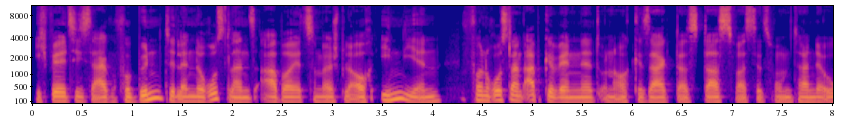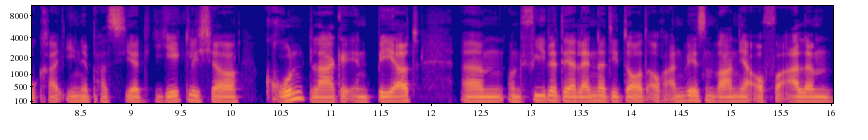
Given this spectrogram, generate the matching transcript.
ich will jetzt nicht sagen verbündete Länder Russlands, aber jetzt zum Beispiel auch Indien von Russland abgewendet und auch gesagt, dass das, was jetzt momentan in der Ukraine passiert, jeglicher Grundlage entbehrt. Ähm, und viele der Länder, die dort auch anwesend waren, ja auch vor allem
